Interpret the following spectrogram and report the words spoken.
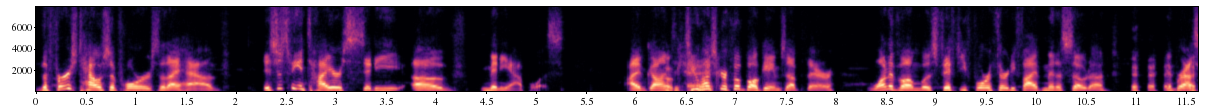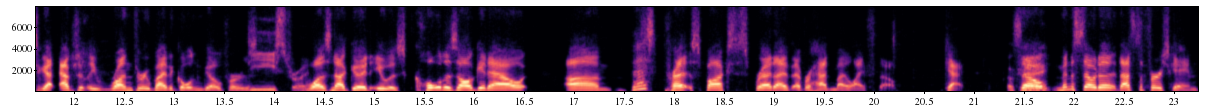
The first house of horrors that I have is just the entire city of Minneapolis. I've gone to two Husker football games up there. One of them was 54 35 Minnesota. Nebraska got absolutely run through by the Golden Gophers destroyed was not good. It was cold as all get out. Um, best press box spread I've ever had in my life, though. Okay. So Minnesota, that's the first game.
